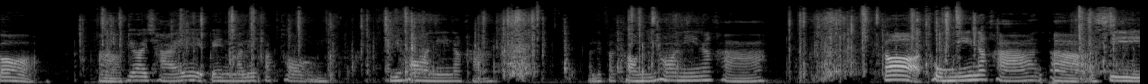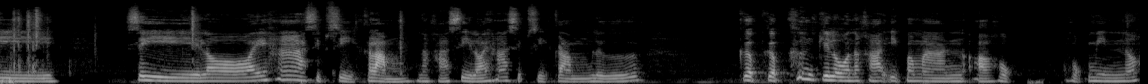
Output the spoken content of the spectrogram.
ก็พี่อ้อยใช้เป็นเมล็ดฟักทองยี่ห้อนี้นะคะเมล็ดฟักทองยี่ห้อนี้นะคะ ก็ถุงนี้นะคะอ่าสี่ 454 กรัมนะคะ 454 กรัม หรือเกือบเกือบครึ่งกิโลนะคะ อีกประมาณเออหกหกมิลเนาะ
